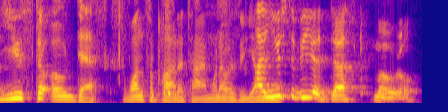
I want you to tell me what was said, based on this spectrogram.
used to own desks once upon a time when I was a young. I used to be a desk mogul.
